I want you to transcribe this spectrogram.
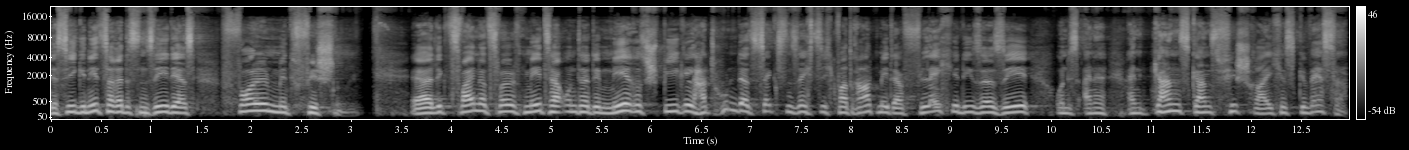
Der See Genezareth ist ein See, der ist voll mit Fischen. Er liegt 212 Meter unter dem Meeresspiegel, hat 166 Quadratmeter Fläche dieser See und ist eine, ein ganz, ganz fischreiches Gewässer.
